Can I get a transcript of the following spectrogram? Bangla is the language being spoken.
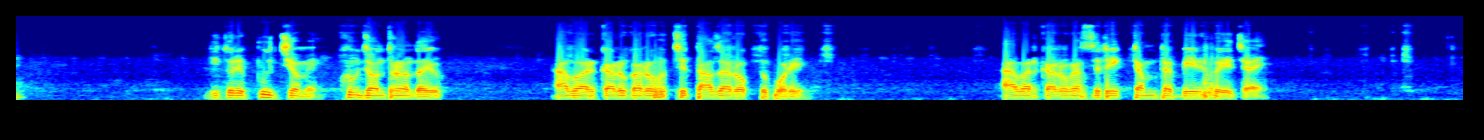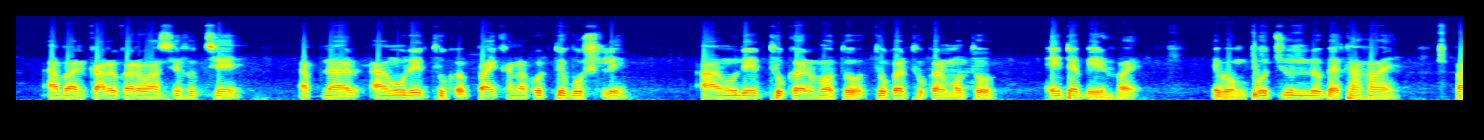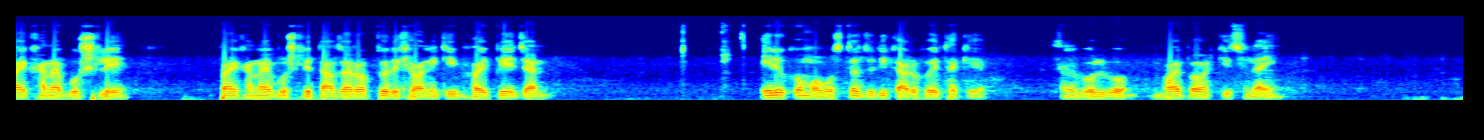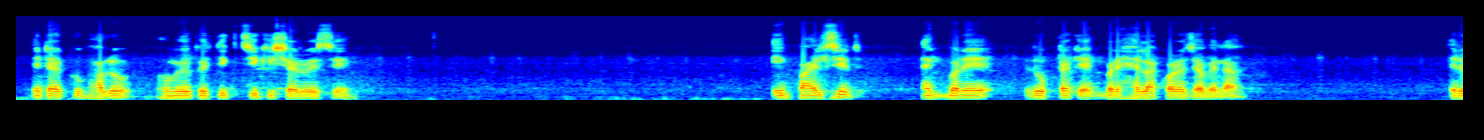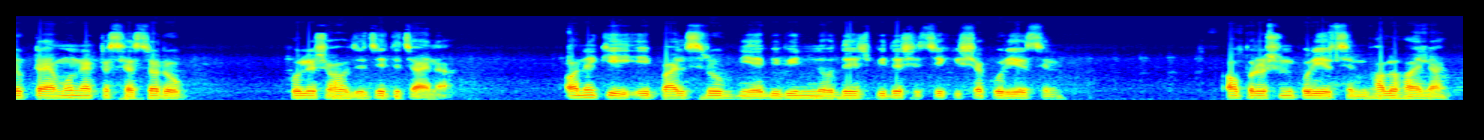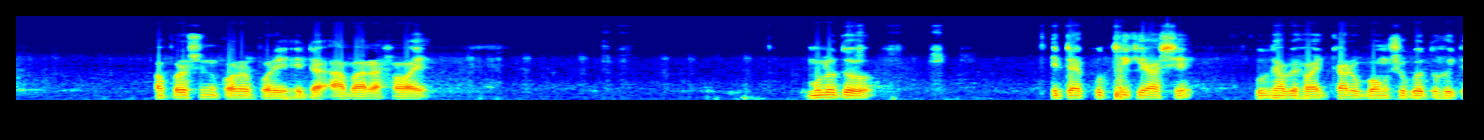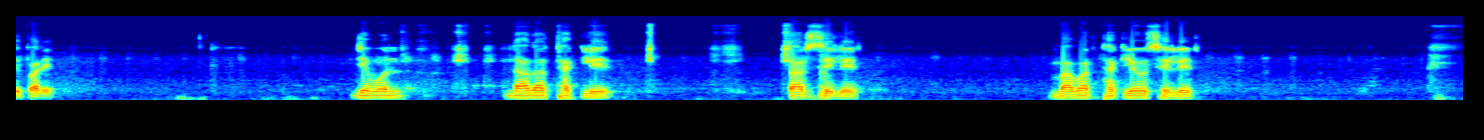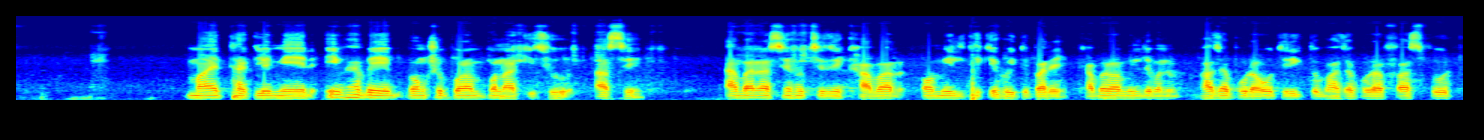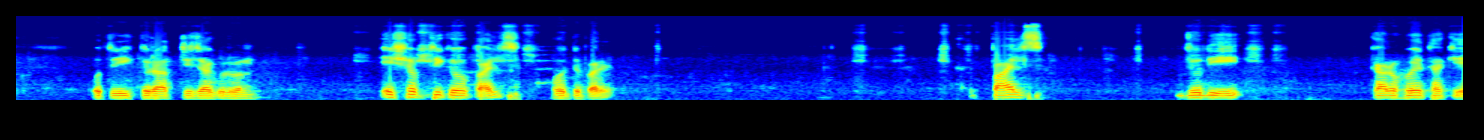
ভিতরে পুজ জমে, খুব যন্ত্রণাদায়ক। আবার কারও কারও হচ্ছে তাজা রক্ত পড়ে। আবার কারও কাছে রেকটামটা বের হয়ে যায়। আবার কারও কারও আছে হচ্ছে আপনার আঙুরের থুকা, পায়খানা করতে বসলে আঙুরের থোকার মতো, থোকার থোকার মতো এটা বের হয় এবং প্রচণ্ড ব্যথা হয়। পায়খানা বসলে, পায়খানায় বসলে তাজা রক্ত দেখে অনেকেই ভয় পেয়ে যান। এরকম অবস্থা যদি কারও হয়ে থাকে, আমি বলব, ভয় পাওয়ার কিছু নাই। এটা খুব ভালো হোমিওপ্যাথিক চিকিৎসা রয়েছে। এই পাইলসের একবারে রোগটাকে একবারে হেলা করা যাবে না। এ রোগটা এমন একটা ছেঁচড়া রোগ, হলে সহজে যেতে চায় না। অনেকেই এই পাইলস রোগ নিয়ে বিভিন্ন দেশ বিদেশে চিকিৎসা করিয়েছেন। অপারেশন করিয়েছেন, ভালো হয় না। অপারেশন করার পরে এটা আবার হয়। মূলত এটা কোত্থেকে আসে কোভাবে হয়, কারও বংশগত হইতে পারে। যেমন দাদার থাকলে তার ছেলের, বাবার থাকলেও ছেলের মায়ের থাকলে মেয়ের, এইভাবে বংশ পরম্পরা কিছু আছে। আবার আছে হচ্ছে যে খাবার অমিল থেকে হইতে পারে। খাবার অমিল যেমন ভাজা পোড়া, অতিরিক্ত ভাজা পোড়া ফাস্টফুড অতিরিক্ত রাত্রি জাগরণ, এসব থেকেও পাইলস হতে পারে। পাইলস যদি কারও হয়ে থাকে,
